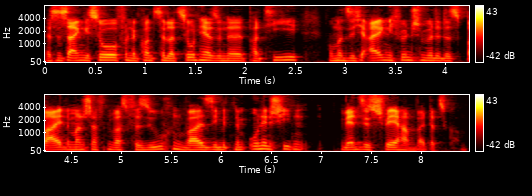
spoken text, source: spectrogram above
Es ist eigentlich so von der Konstellation her so eine Partie, wo man sich eigentlich wünschen würde, dass beide Mannschaften was versuchen, weil sie mit einem Unentschieden werden sie es schwer haben, weiterzukommen.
